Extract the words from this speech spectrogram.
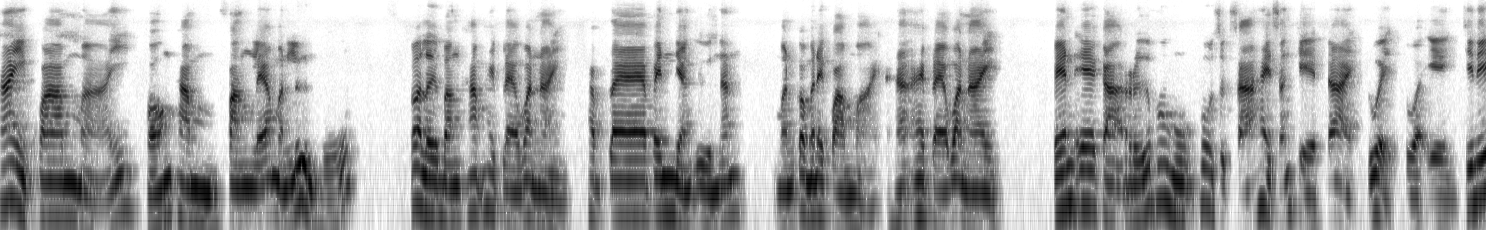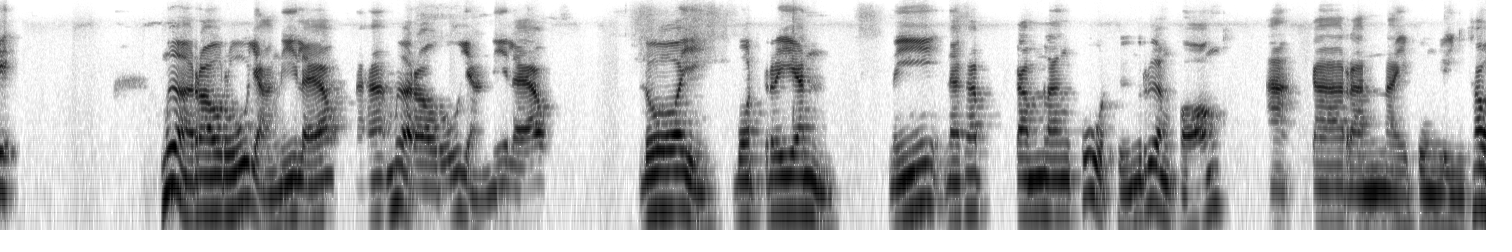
ให้ความหมายของคำฟังแล้วมันลื่นหู ก็เลยบังคับให้แปลว่าใน ถ้าแปลเป็นอย่างอื่นนั้น มันก็ไม่ได้ความหมายนะฮะให้แปลว่าใน เป็นเอกะหรือพหูผู้ศึกษาให้สังเกตได้ด้วยตัวเอง ทีนี้ เมื่อเรารู้อย่างนี้แล้วนะฮะเมื่อเรารู้อย่างนี้แล้ว โดยบทเรียนนี้นะครับกำลังพูดถึงเรื่องของอาการันในปุงลิงเท่า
